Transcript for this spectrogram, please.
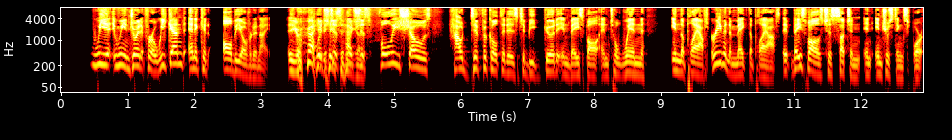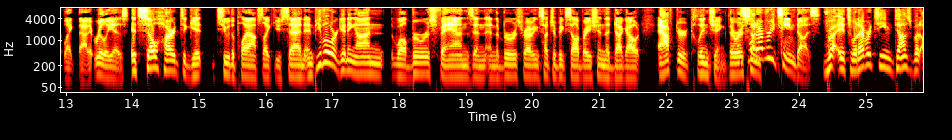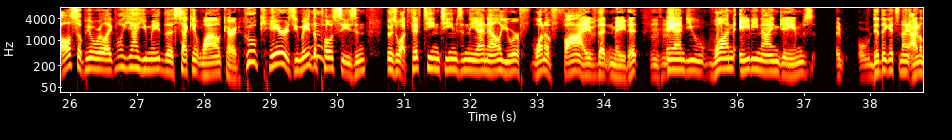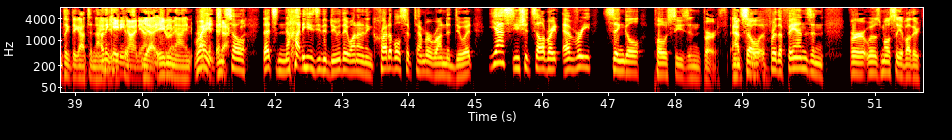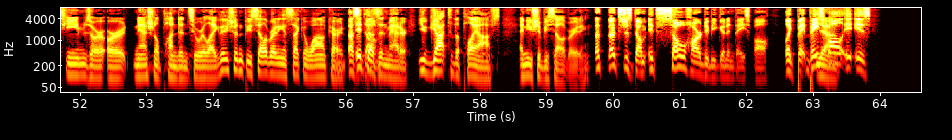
We, we enjoyed it for a weekend and it could all be over tonight You're right. which just which just fully shows how difficult it is to be good in baseball and to win in the playoffs or even to make the playoffs. It, baseball is just such an, an interesting sport like that. It really is. it's so hard to get to the playoffs, like you said. And people were getting on, well, Brewers fans and, and the Brewers for having such a big celebration in the dugout after clinching. There was some. what every team does. Right, it's whatever team does, but also people were like, "Well, yeah, you made the second wild card. Who cares? You made the postseason. There's what 15 teams in the NL. You were one of five that made it, Mm-hmm. and you won 89 games. Did they get to nine? I don't think they got to 90. think 89, because- yeah, I 89. right. Right, and check, so but- that's not easy to do. They went on an incredible September run to do it. Yes, you should celebrate every single postseason berth. And Absolutely. so for the fans and for it was mostly of other teams or, or national pundits who were like, they shouldn't be celebrating a second wild card. That's it dumb. doesn't matter. You got to the playoffs and you should be celebrating. That, that's just dumb. It's so hard to be good in baseball. Like ba- baseball i- is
